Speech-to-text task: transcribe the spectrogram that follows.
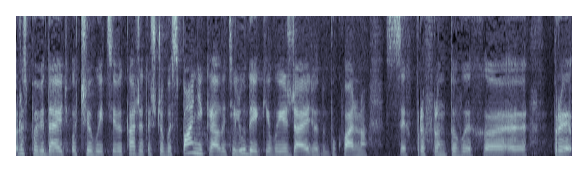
розповідають очевидці? Ви кажете, що без паніки, але ті люди, які виїжджають от буквально з цих прифронтових е, при,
